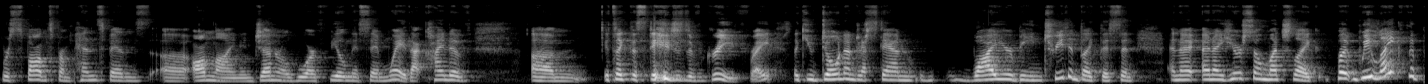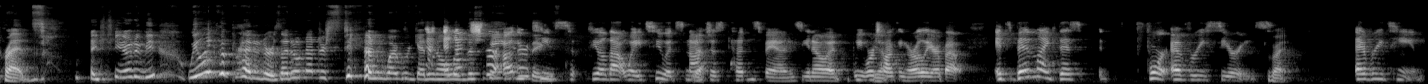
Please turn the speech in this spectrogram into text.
response from Pens fans uh, online in general who are feeling the same way. That kind of um, it's like the stages of grief, right? Like you don't understand why you're being treated like this, and and I and I hear so much like, but we like the Preds. like, you know what I mean? We like the Predators. I don't understand why we're getting all and of I'm this. sure other things. teams feel that way too. It's not Yeah. just Pens fans, you know, and we were Yeah. talking earlier about it's been like this for every series. right? Every team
